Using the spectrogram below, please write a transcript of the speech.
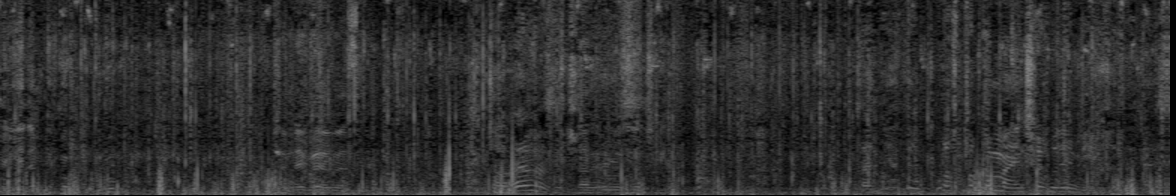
Чи їдемо тако по кругу? Чи не вивезли? Та вивезе чи На не? грузочки. Та ні, то просто поменше будемо їхати десь.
